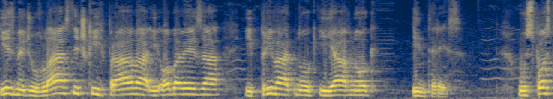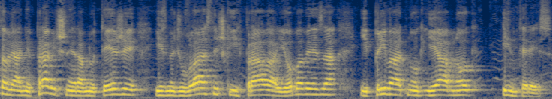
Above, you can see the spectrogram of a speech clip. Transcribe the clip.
između vlasničkih prava i obaveza i privatnog i javnog interesa. Uspostavljanje pravične ravnoteže između vlasničkih prava i obaveza i privatnog i javnog interesa.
